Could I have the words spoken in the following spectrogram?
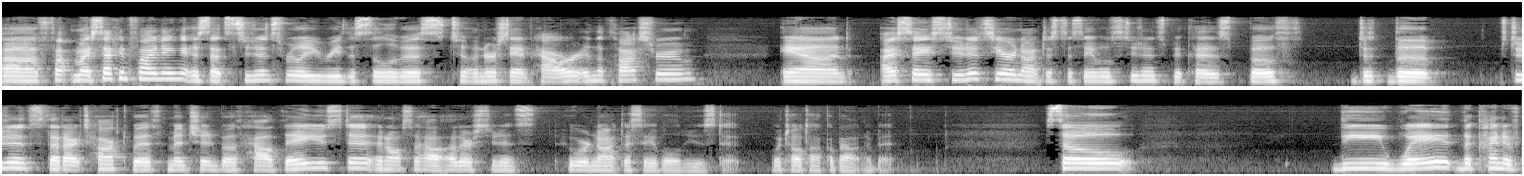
Uh, my second finding is that students really read the syllabus to understand power in the classroom. And I say students here, not just disabled students, because both the students that I talked with mentioned both how they used it and also how other students who were not disabled used it, which I'll talk about in a bit. So the way, the kind of,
